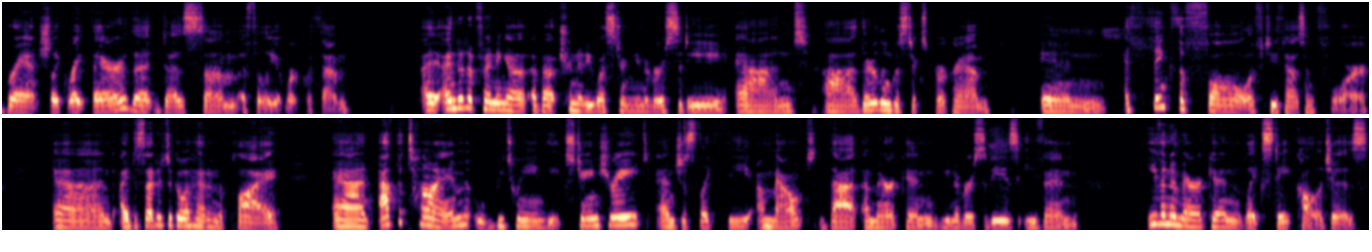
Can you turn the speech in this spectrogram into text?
branch like right there that does some affiliate work with them. I ended up finding out about Trinity Western University and uh, their linguistics program in, I think, the fall of 2004. And I decided to go ahead and apply. And at the time, between the exchange rate and just like the amount that American universities, even even American like state colleges,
